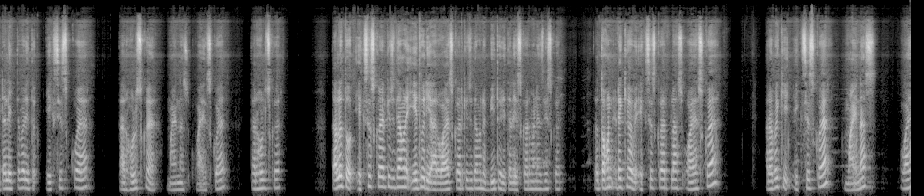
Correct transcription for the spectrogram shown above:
এটা লিখতে পারি তো এক্স স্কোয়ার তার whole square minus Y square তার হোল স্কোয়ার তাহলে তো এক্স স্কোয়ারকে যদি আমরা এ ধরি আর ওয়াই স্কোয়ারকে যদি আমরা বি ধরি, তাহলে স্কোয়ার মাইনাস বি স্কোয়ার। তো তখন এটা কী হবে? X square plus Y square আর হবে কি? X square minus Y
